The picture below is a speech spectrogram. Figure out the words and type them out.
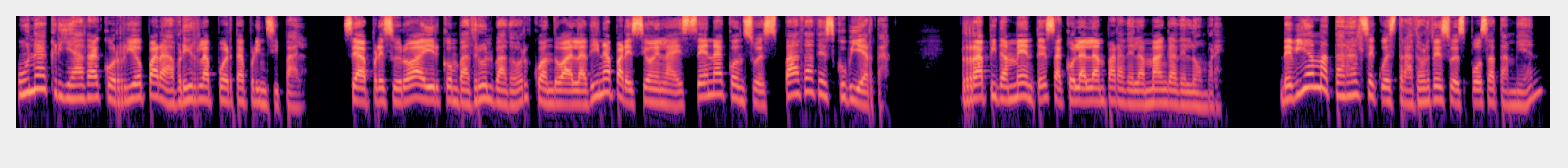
Una criada corrió para abrir la puerta principal. Se apresuró a ir con Badrulvador cuando Aladín apareció en la escena con su espada descubierta. Rápidamente sacó la lámpara de la manga del hombre. ¿Debía matar al secuestrador de su esposa también?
